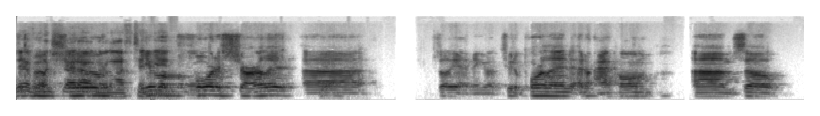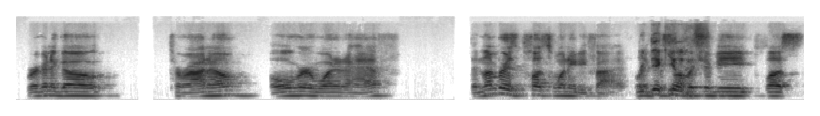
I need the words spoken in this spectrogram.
they have one shutout in their last 10 They give up four to Charlotte. Uh, yeah. So, yeah, they give up two to Portland at, at home. Um, so we're going to go Toronto over one and a half. The number is plus 185. Like Ridiculous. It should be plus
